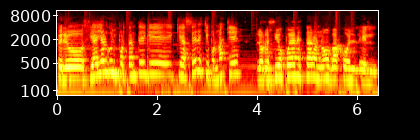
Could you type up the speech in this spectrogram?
pero si hay algo importante que, que, hacer es que por más que los residuos puedan estar o no bajo el, el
